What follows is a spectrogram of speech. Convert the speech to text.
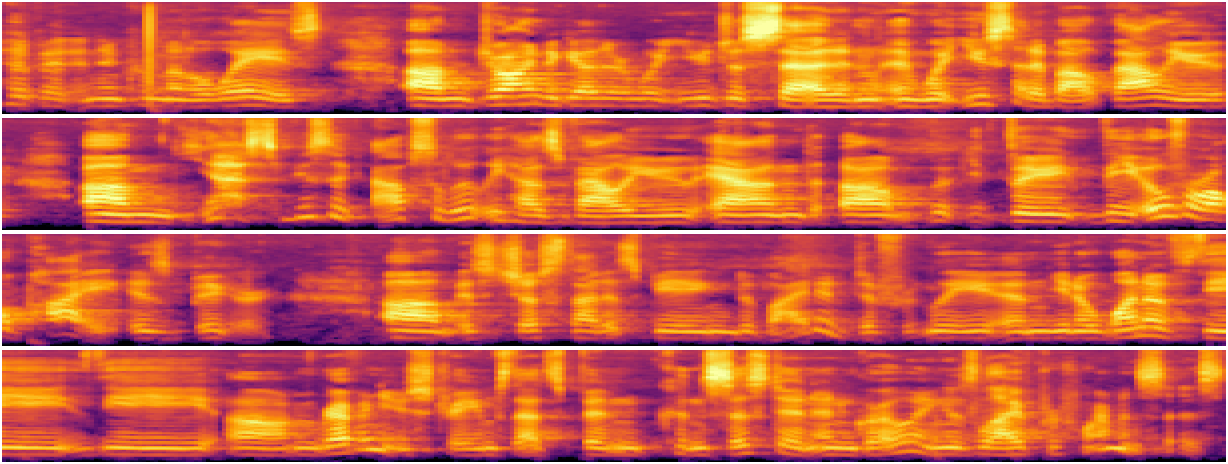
pivot in incremental ways. Um, drawing together what you just said and, and what you said about value, um, yes, music absolutely has value, and um, the, the, overall pie is bigger. Um, it's just that it's being divided differently. And you know, one of the, the um, revenue streams that's been consistent and growing is live performances.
